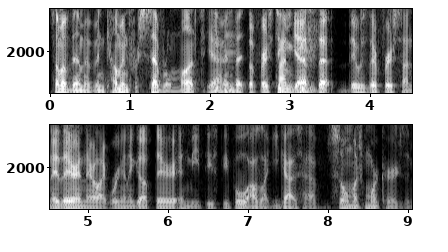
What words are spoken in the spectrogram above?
Some of them have been coming for several months Yeah. even. But the first to- time guests that it was their first Sunday there, and they're like, "We're gonna go up there and meet these people." I was like, "You guys have so much more courage than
